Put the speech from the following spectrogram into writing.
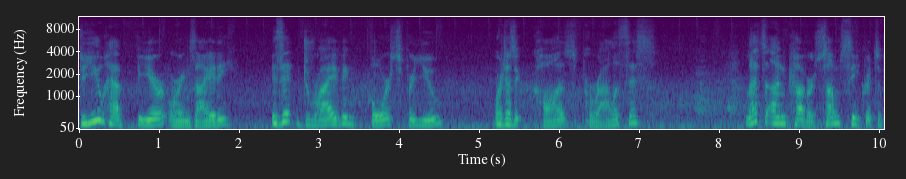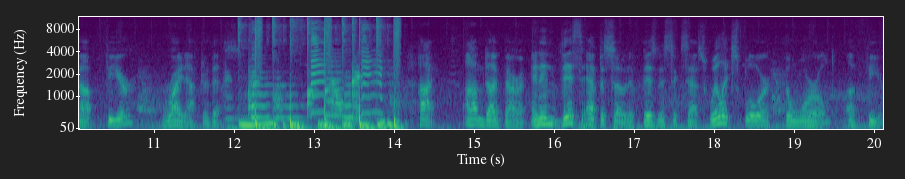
Do you have fear or anxiety? Is it driving force for you? Or does it cause paralysis? Let's uncover some secrets about fear right after this. Hi, I'm Doug Barrett, and in this episode of Business Success, we'll explore the world of fear.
